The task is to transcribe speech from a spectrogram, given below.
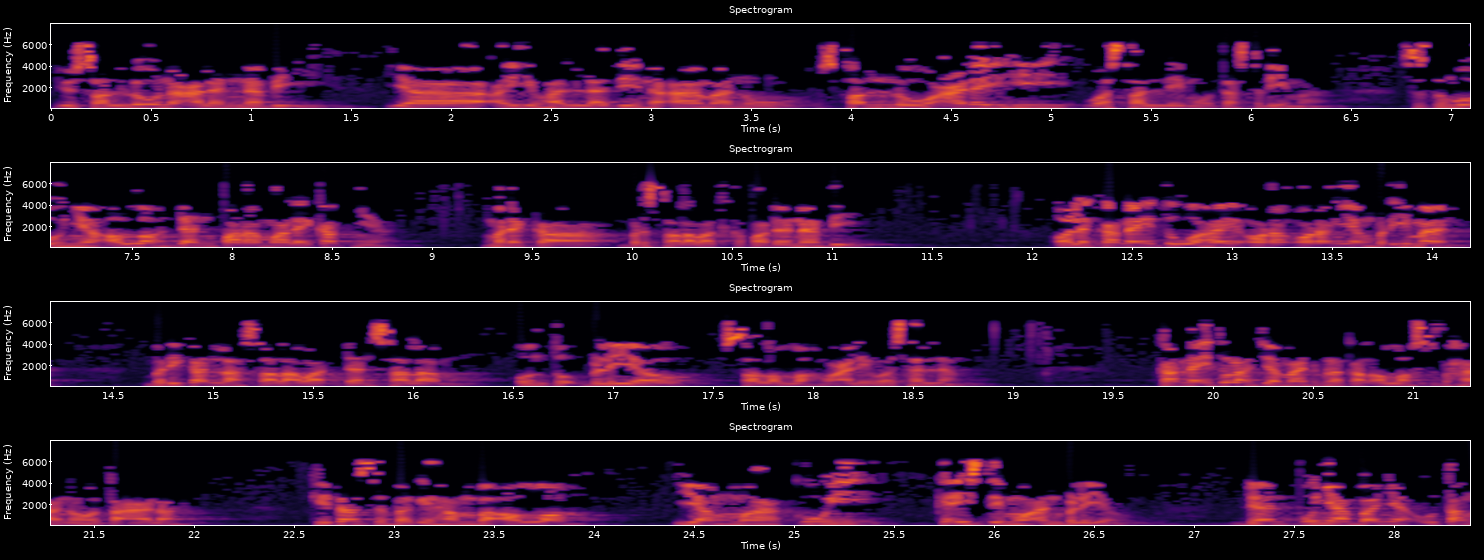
yusalluna 'alan nabi. Ya ayyuhalladzina amanu sallu 'alaihi wa sallimu taslima. Sesungguhnya Allah dan para malaikatnya mereka bersalawat kepada nabi. Oleh karena itu wahai orang-orang yang beriman berikanlah salawat dan salam untuk beliau sallallahu alaihi wasallam. Karena itulah jamaah dimulakan Allah Subhanahu wa taala kita sebagai hamba Allah yang mengakui keistimewaan beliau dan punya banyak utang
